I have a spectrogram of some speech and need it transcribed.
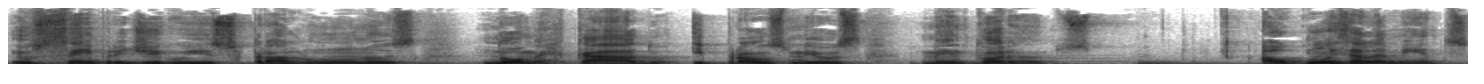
Eu sempre digo isso para alunos, no mercado e para os meus mentorandos. Alguns elementos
